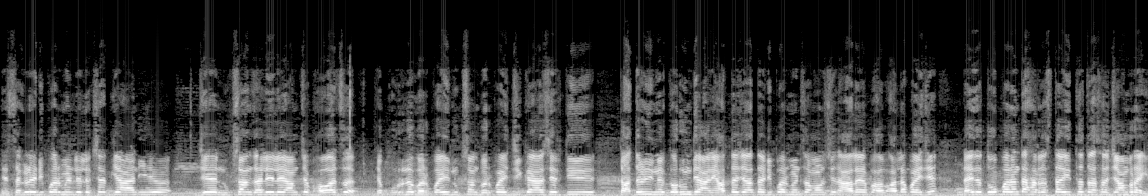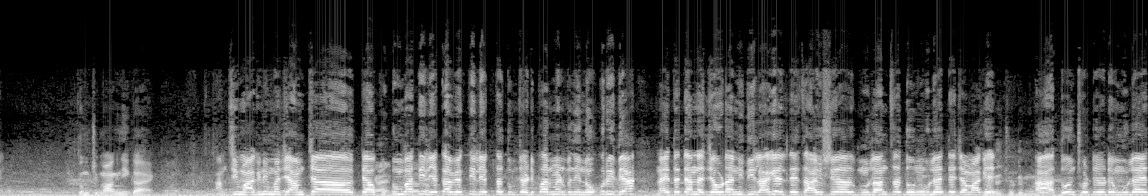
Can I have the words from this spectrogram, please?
हे सगळे डिपार्टमेंट लक्षात घ्या आणि हे जे नुकसान झालेलं आहे आमच्या भावाचं ते पूर्ण भरपाई नुकसान भरपाई जी काय असेल ती तातडीनं करून द्या आणि आताच्या आता डिपार्टमेंटचा माणूस आला आला पाहिजे नाही तर तोपर्यंत हा रस्ता इथं तसा जाम राहील. तुमची मागणी काय? आमची मागणी म्हणजे आमच्या त्या कुटुंबातील एका व्यक्तीला एक तर तुमच्या डिपार्टमेंटमध्ये नोकरी द्या नाही तर त्यांना जेवढा निधी लागेल त्याचं आयुष्य मुलांचं दोन मुलं आहेत त्याच्यामागे. हा दोन छोटे छोटे मुलं आहेत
